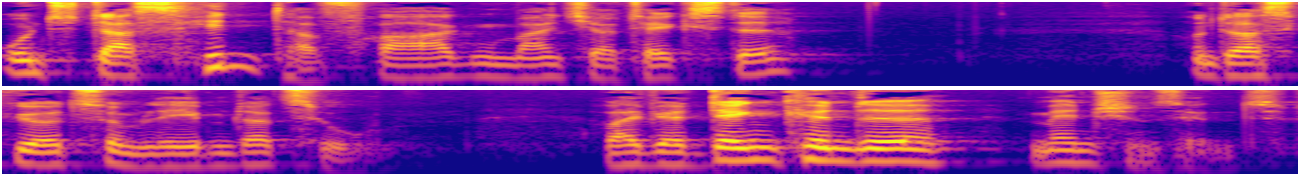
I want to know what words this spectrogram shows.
und das Hinterfragen mancher Texte. Und das gehört zum Leben dazu, weil wir denkende Menschen sind.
